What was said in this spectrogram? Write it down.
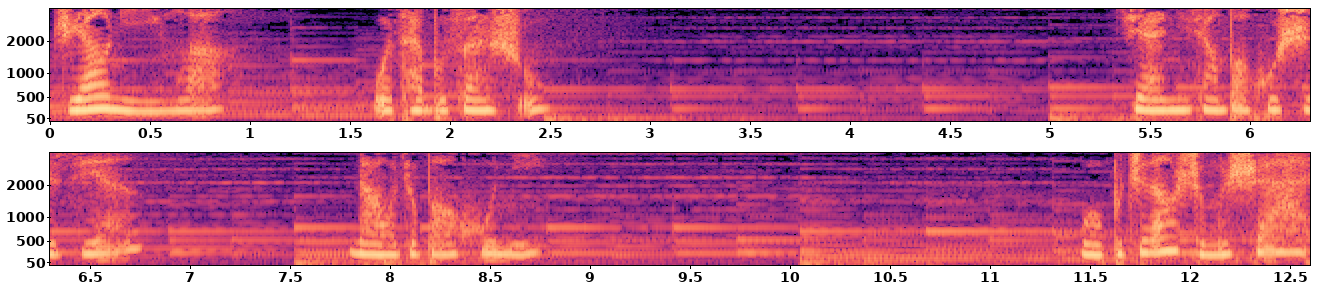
只要你赢了，我才不算输。既然你想保护世界，那我就保护你。我不知道什么是爱，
